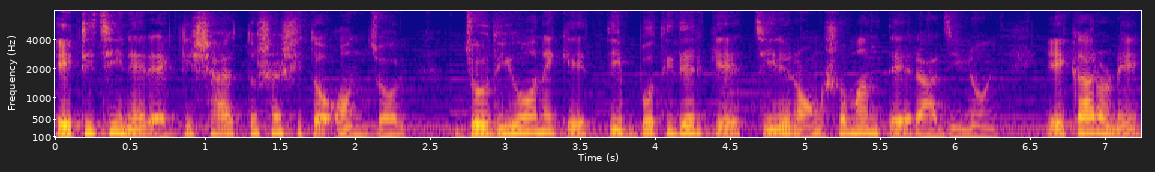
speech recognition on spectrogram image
এটি চীনের একটি স্বায়ত্তশাসিত অঞ্চল, যদিও অনেকে তিব্বতীদেরকে চীনের অংশ মানতে রাজি নয়। এ কারণে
